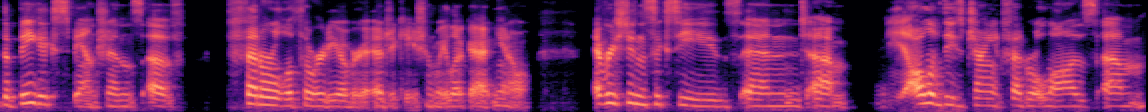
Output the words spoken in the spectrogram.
the big expansions of federal authority over education. We look at, you know, every student succeeds and um, all of these giant federal laws, um,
